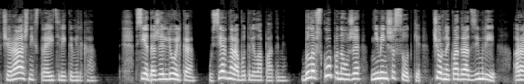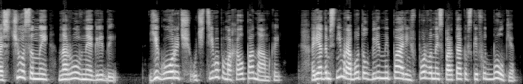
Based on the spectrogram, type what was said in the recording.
вчерашних строителей камелька. Все, даже Лёлька, усердно работали лопатами. Было вскопано уже не меньше сотки, черный квадрат земли, расчесанный на ровные гряды. Егорыч учтиво помахал панамкой. Рядом с ним работал длинный парень в порванной спартаковской футболке —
